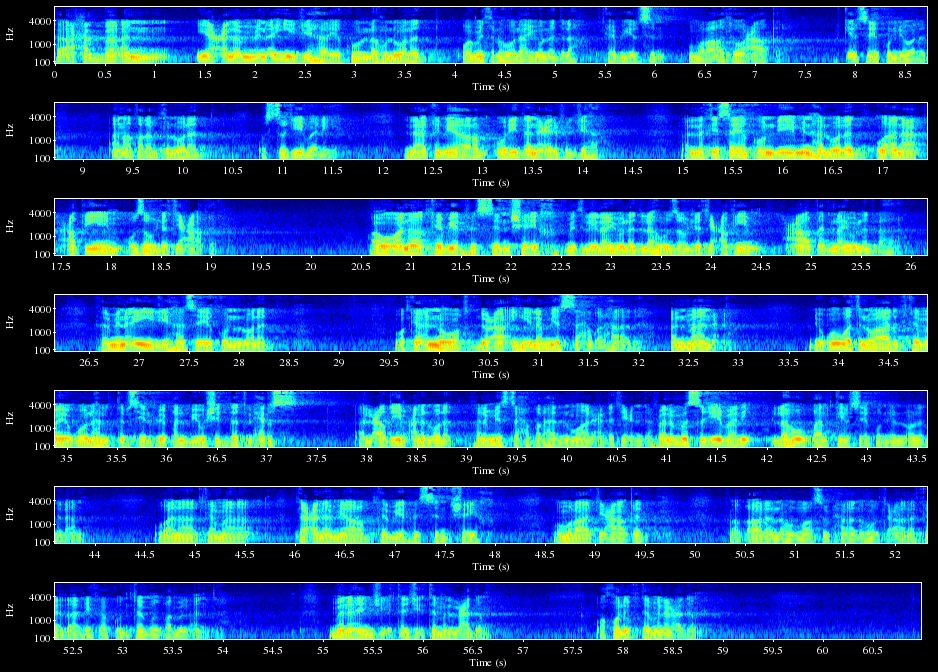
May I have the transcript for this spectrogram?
فأحب أن يعلم من أي جهة يكون له الولد ومثله لا يولد له. كبير سن ومرأته عاقر. كيف سيكون لي ولد؟ أنا طلبت الولد واستجيب لي. لكن يا رب أريد أن أعرف الجهة التي سيكون لي منها الولد وأنا عقيم وزوجتي عاقر. أو أنا كبير في السن شيخ مثلي لا يولد له وزوجتي عقيم عاقر لا يولد لها. فمن أي جهة سيكون الولد؟ وكأنه وقت دعائه لم يستحضر هذا المانع. لقوة الوالد كما يقول أهل التفسير في قلبي وشدة الحرص العظيم على الولد فلم يستحضر هذه الموانع التي عنده. فلما استجيب لي له قال كيف سيكون لي الولد الآن؟ وأنا كما تعلم يا رب كبير في السن شيخ وامرأتي عاقر فقال له الله سبحانه وتعالى كذلك كنت من قبل أنت. من أين جئت؟ جئت من العدم وخلقت من العدم.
